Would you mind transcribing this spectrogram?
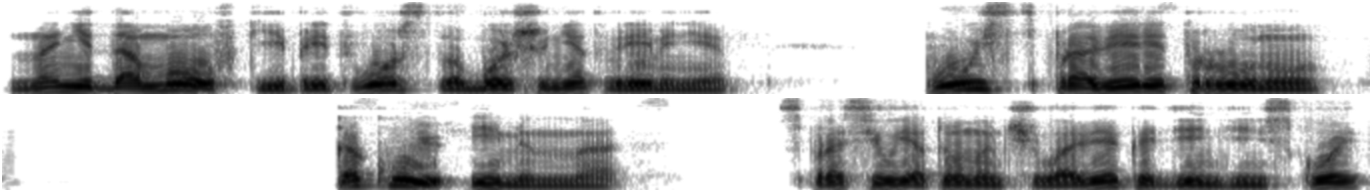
на недомолвки и притворство больше нет времени. Пусть проверит руну. Какую именно? Спросил я тоном человека, день-деньской,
